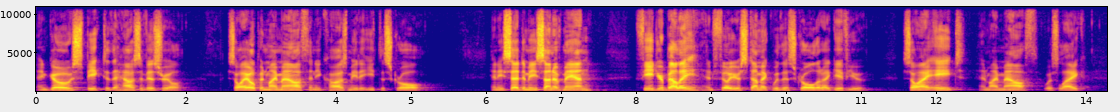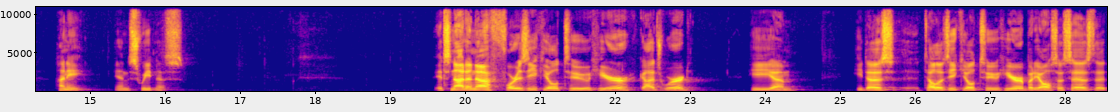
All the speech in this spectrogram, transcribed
and go speak to the house of Israel. So I opened my mouth, and he caused me to eat the scroll. And he said to me, Son of man, Feed your belly and fill your stomach with this scroll that I give you. So I ate, and my mouth was like honey in sweetness. It's not enough for Ezekiel to hear God's word. He, um, he does tell Ezekiel to hear, but he also says that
